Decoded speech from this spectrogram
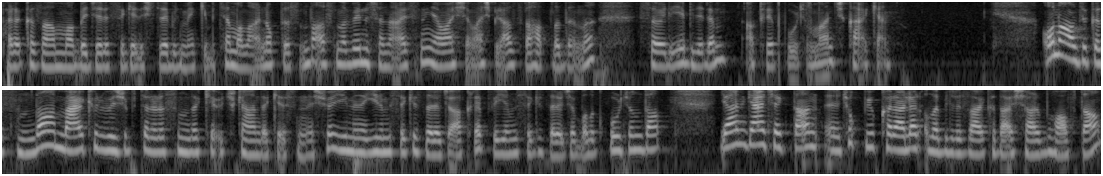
para kazanma becerisi geliştirebilmek gibi temalar noktasında aslında Venüs enerjisinin yavaş yavaş biraz rahatladığını söyleyebilirim Akrep Burcu'ndan çıkarken. 16 Kasım'da Merkür ve Jüpiter arasındaki üçgende kesinleşiyor. Yine 28 derece akrep ve 28 derece balık burcunda. Yani gerçekten e, çok büyük kararlar alabiliriz arkadaşlar bu hafta.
